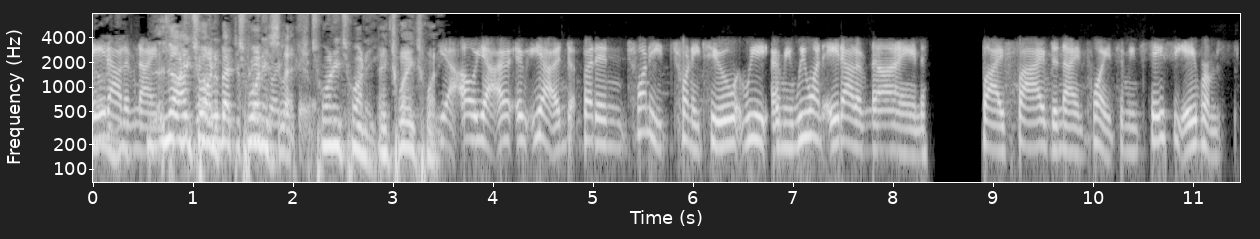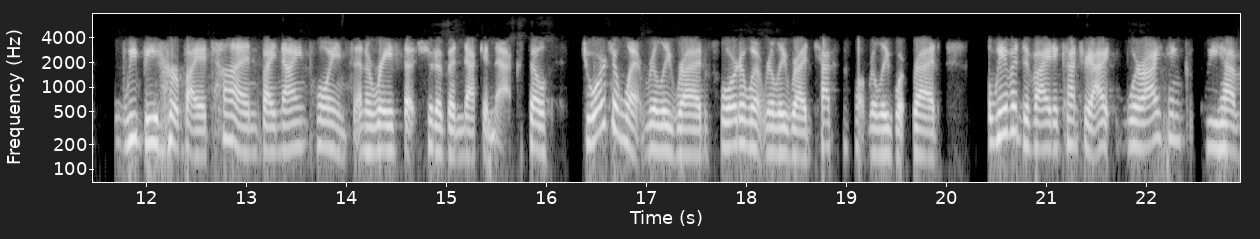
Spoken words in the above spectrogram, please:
eight out of nine. No, I'm talking about the 20, previous election 2020. in 2020. Yeah. Oh, yeah. Yeah. But in 2022, we, I mean, we won eight out of nine by five to nine points. I mean, Stacey Abrams, we beat her by a ton by nine points in a race that should have been neck and neck. So Georgia went really red. Florida went really red. Texas went really red. We have a divided country. I, where I think we have,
